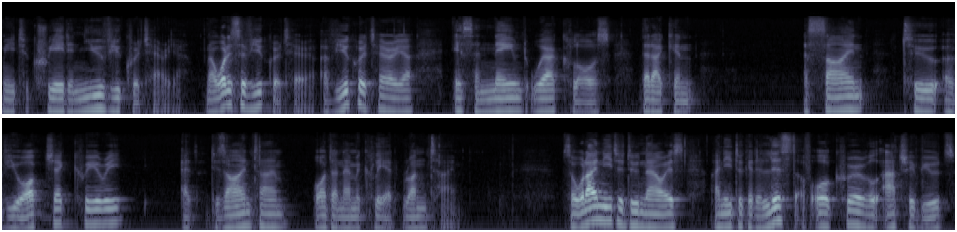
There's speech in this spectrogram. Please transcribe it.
me to create a new view criteria. Now what is a view criteria? A view criteria is a named where clause that I can assign to a view object query at design time or dynamically at runtime. So what I need to do now is I need to get a list of all queryable attributes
